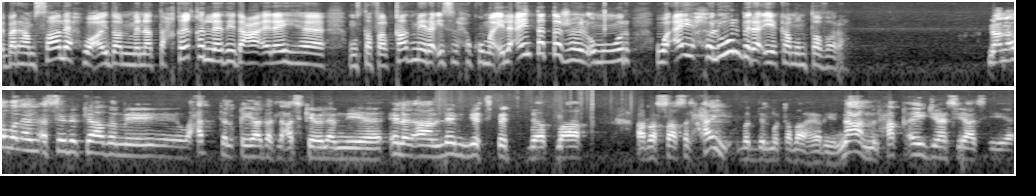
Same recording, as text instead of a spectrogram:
برهم صالح وأيضا من التحقيق الذي دعا إليه مصطفى القادمي رئيس الحكومة. إلى أين تتجه الأمور؟ وأي حلول برأيك منتظرة؟ يعني اولا السيد الكاظمي وحتى القيادات العسكرية والأمنية إلى الآن لم يثبت بإطلاق الرصاص الحي ضد المتظاهرين. نعم من حق أي جهة سياسية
